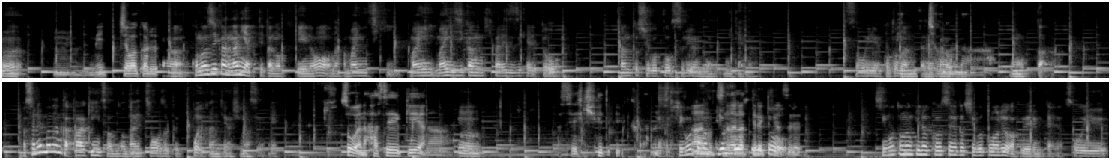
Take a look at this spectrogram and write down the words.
うん、うん、めっちゃわかる。だからこの時間何やってたのっていうのをなんか毎日聞毎毎時間聞かれ続けるとちゃんと仕事をするようになるみたいなそういうことなんじゃないかな。思った。まあそれもなんかパーキンソンの第一王族っぽい感じがしますよね。そうやな、派生系やな。うん。派生系というか、なんか仕事あの、の記つな録をするがってる気がとする。仕事の記録をすると仕事の量が増えるみたいなそういう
